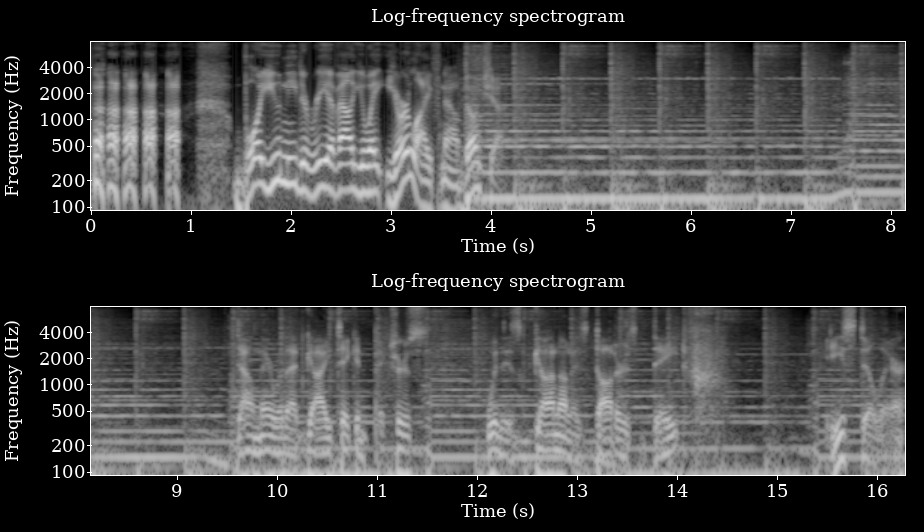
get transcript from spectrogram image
boy, you need to reevaluate your life now, don't you? Down there with that guy taking pictures with his gun on his daughter's date. He's still there.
